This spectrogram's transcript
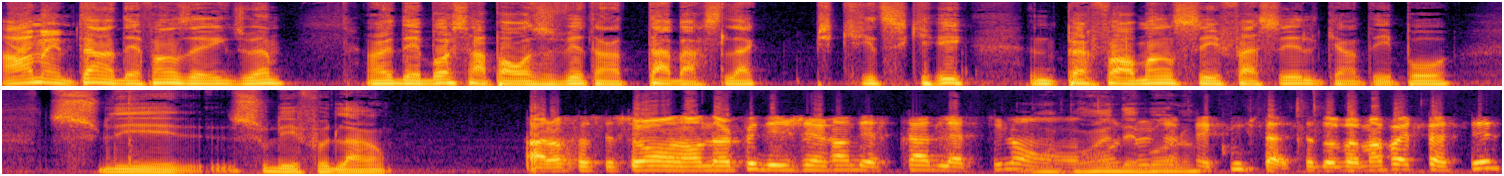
En même temps, en défense d'Éric Duhem, un débat, ça passe vite en tabarslac, puis critiquer une performance, c'est facile quand t'es pas sous les, sous les feux de la rampe. Alors, ça, c'est sûr. On, a un peu des gérants d'estrade là-dessus. Là. On, on, débat, coup, ça, ça doit vraiment pas être facile.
